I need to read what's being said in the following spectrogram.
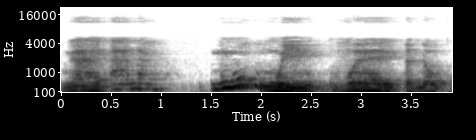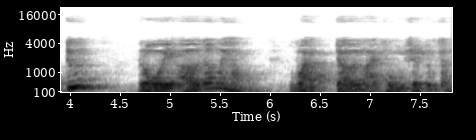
ngài a nan muốn nguyện về tịnh độ trước, rồi ở đó mới học và trở lại phụng sự chúng sanh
